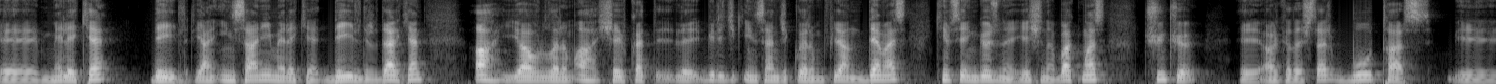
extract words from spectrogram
e, meleke değildir. Yani insani meleke değildir derken ah yavrularım ah şefkatle biricik insancıklarım filan demez. Kimsenin gözüne yaşına bakmaz. Çünkü e, arkadaşlar bu tarz e,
